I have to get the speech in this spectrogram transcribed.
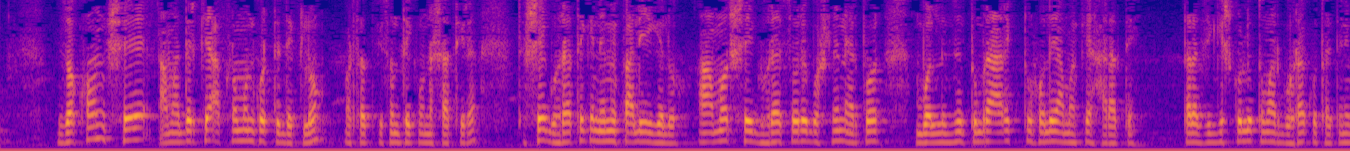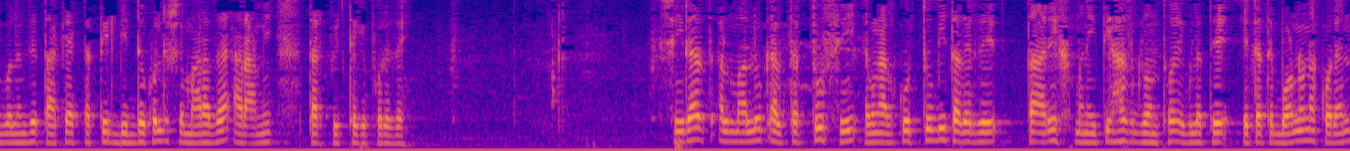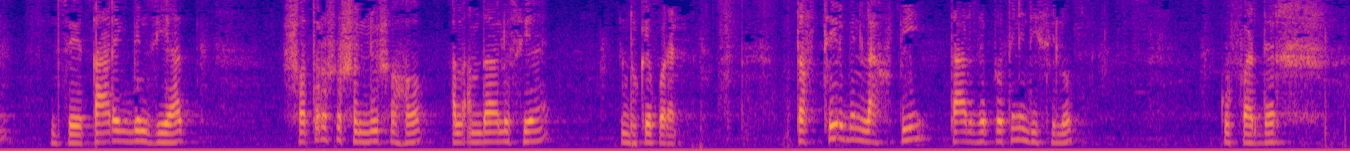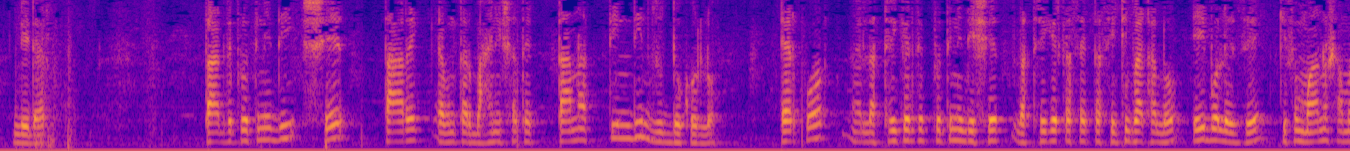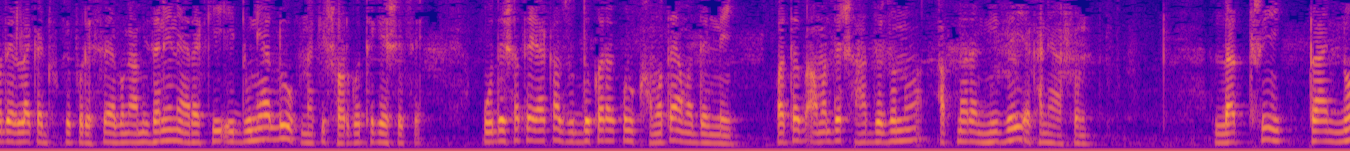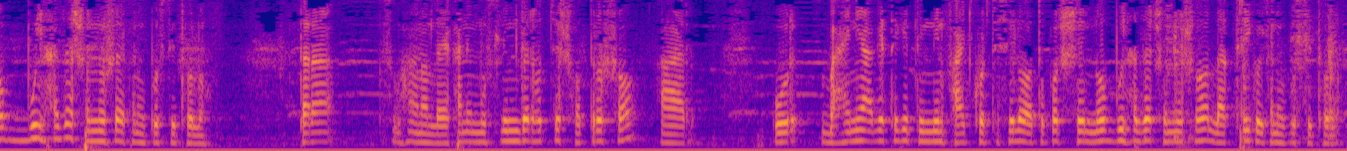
যখন সে আমাদেরকে আক্রমণ করতে দেখল, অর্থাৎ পিছন থেকে ওনার সাথীরা, তো সে ঘোড়া থেকে নেমে পালিয়ে গেল। আমর সেই ঘোড়ায় চড়ে বসলেন, এরপর বললেন যে, তোমরা আরেকটু হলে আমাকে হারাতে। তারা জিজ্ঞেস করল, তোমার ঘোড়া কোথায়? তিনি বলেন যে, তাকে একটা তীর বিদ্ধ করলে সে মারা যায় আর আমি তার পিঠ থেকে পড়ে যাই। সিরাজ আল মালুক আল তারতুসি এবং আল কুর্তুবি তাদের যে তারিখ মানে ইতিহাস গ্রন্থ, এগুলাতে, এটাতে বর্ণনা করেন যে তারেক বিন জিয়াদ সতেরোশো সৈন্য সহ আল আন্দালুসিয়ায় ঢুকে পড়েন। তফতির বিন লাহবি তার যে প্রতিনিধি ছিল কুফারদের লিডার, তার যে প্রতিনিধি, সে তারেক এবং তার বাহিনীর সাথে টানা তিন দিন যুদ্ধ করল। এরপর লাত্রিকের যে প্রতিনিধি, সে লাত্রিকের কাছে একটা চিঠি পাঠালো, এই বলে যে, কিছু মানুষ আমাদের এলাকায় ঢুকে পড়েছে এবং আমি জানি না এরা কি এই দুনিয়ার লোক নাকি স্বর্গ থেকে এসেছে। ওদের সাথে একা যুদ্ধ করার কোন ক্ষমতাই আমাদের নেই। অতএব আমাদের সাহায্যের জন্য আপনারা নিজেই এখানে আসুন। লাথ্রিক প্রায় নব্বই হাজার সৈন্যসহ এখানে উপস্থিত হলো। তারা সুহান এখানে মুসলিমদের হচ্ছে সতেরোশো আর ওর বাহিনী আগে থেকে তিন দিন ফাইট করতেছিল, অতপর সে নব্বই হাজার সৈন্য সহ লাথ্রিক ওইখানে উপস্থিত হলো।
